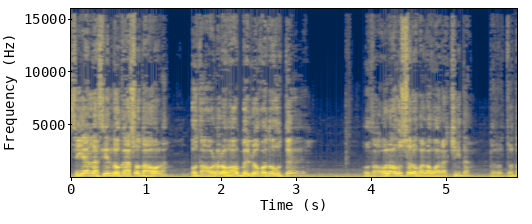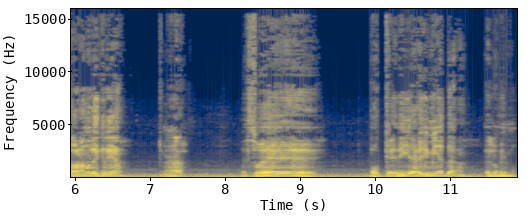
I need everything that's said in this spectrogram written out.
Síganle haciendo caso a Otaola. Otaola los va a volver locos a todos ustedes. Otaola úselo para la guarachita. Pero usted Otaola no le crea nada. Eso es porquería y mierda. Es lo mismo.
